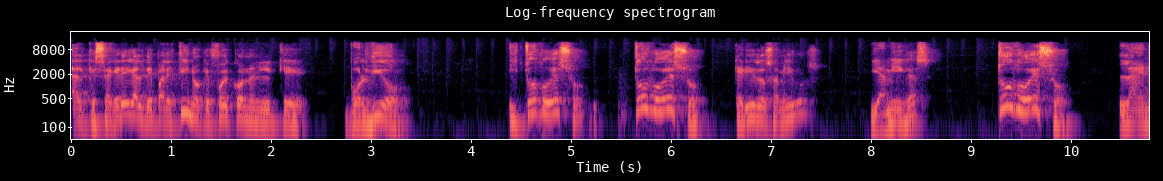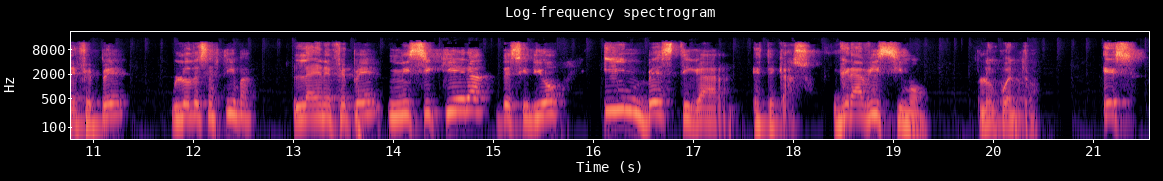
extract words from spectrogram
al que se agrega el de Palestino, que fue con el que volvió. Y todo eso, todo eso, queridos amigos y amigas, todo eso, la NFP lo desestima. La NFP ni siquiera decidió investigar este caso. Gravísimo, lo encuentro. Es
